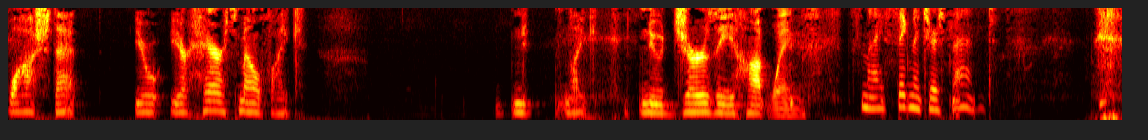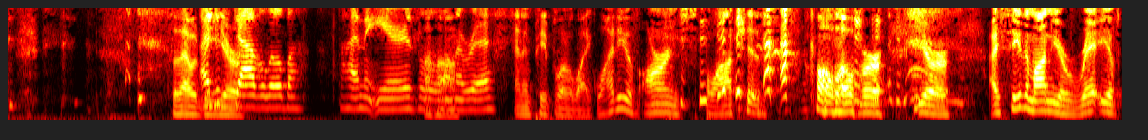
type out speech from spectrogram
wash that. Your your hair smells like New, like New Jersey hot wings. It's my signature scent. So that would be I just your. dab a little behind the ears, a little Uh-huh. on the wrist. And then people are like, "Why do you have orange splotches all over your?" I see them on your wrist. You have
